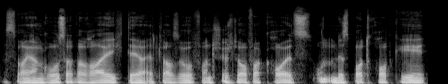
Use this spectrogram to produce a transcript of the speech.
das war ja ein großer Bereich, der etwa so von Schiffdorfer Kreuz unten bis Bottrop geht,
